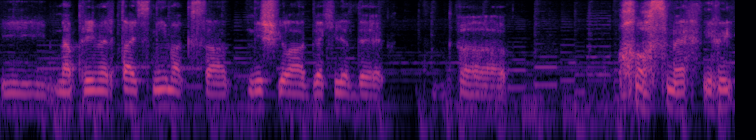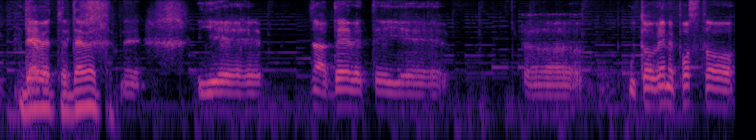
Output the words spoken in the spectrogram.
i, na primjer, taj snimak sa Nišvila 2000 uh, osme ili devete, devete. Ne, je da, devete je uh, u to vreme postao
